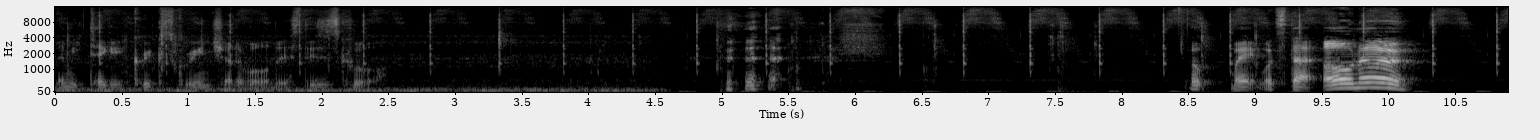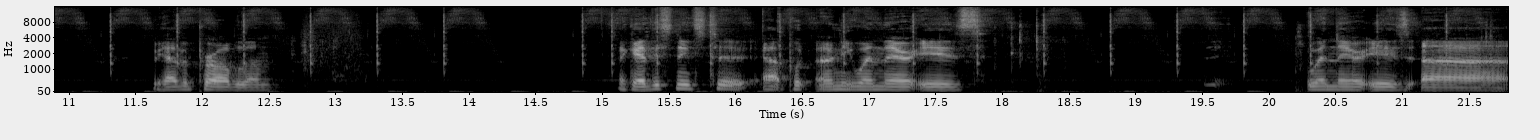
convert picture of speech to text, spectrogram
Let me take a quick screenshot of all this. This is cool. oh, wait, what's that? Oh no! We have a problem. Okay, this needs to output only when there is when there is uh,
